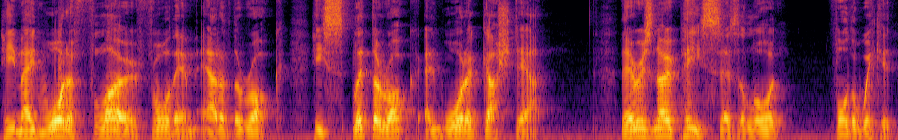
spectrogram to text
He made water flow for them out of the rock. He split the rock, and water gushed out. There is no peace, says the Lord, for the wicked.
